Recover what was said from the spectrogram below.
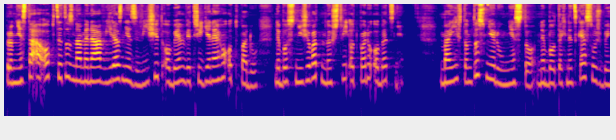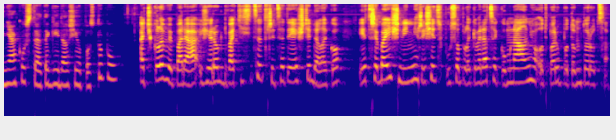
Pro města a obce to znamená výrazně zvýšit objem vytříděného odpadu nebo snižovat množství odpadu obecně. Mají v tomto směru město nebo technické služby nějakou strategii dalšího postupu? Ačkoliv vypadá, že rok 2030 je ještě daleko, je třeba již nyní řešit způsob likvidace komunálního odpadu po tomto roce.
